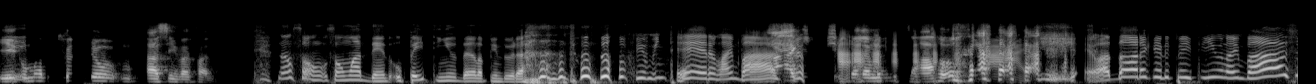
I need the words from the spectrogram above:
E uma das coisas que eu. Assim, vai, fale. Não, só um, só um adendo. O peitinho dela pendurado o filme inteiro lá embaixo. Ah, que é muito bizarro. Eu adoro aquele peitinho lá embaixo.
